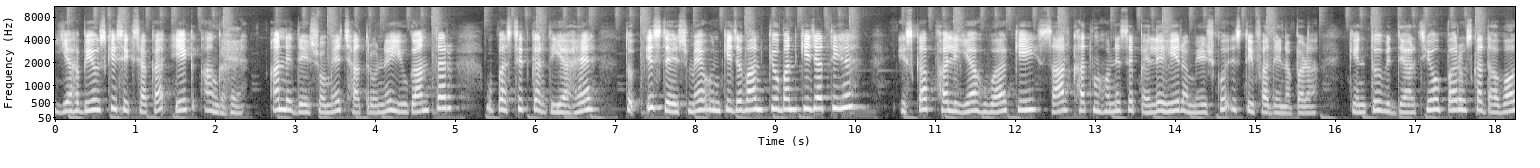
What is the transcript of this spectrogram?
यह भी उसकी शिक्षा का एक अंग है। अन्य देशों में छात्रों ने युगांतर उपस्थित कर दिया है तो इस देश में उनकी जबान क्यों बंद की जाती है? इसका फल यह हुआ कि साल खत्म होने से पहले ही रमेश को इस्तीफा देना पड़ा, किंतु विद्यार्थियों पर उसका दबाव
